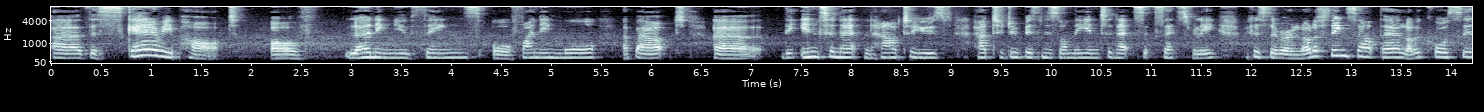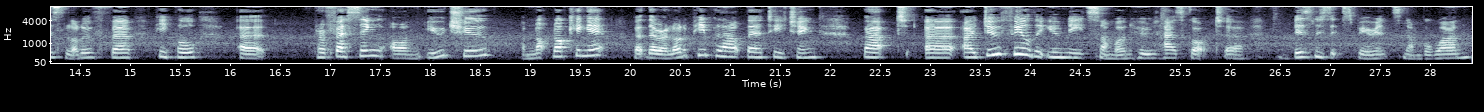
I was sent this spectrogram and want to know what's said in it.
uh, the scary part of learning new things or finding more about uh, the internet and how to use how to do business on the internet successfully. Because there are a lot of things out there a lot of courses a lot of uh, people uh, professing on youtube. I'm not knocking it but there are a lot of people out there teaching. But uh, I do feel that you need someone who has got uh, business experience, number one,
